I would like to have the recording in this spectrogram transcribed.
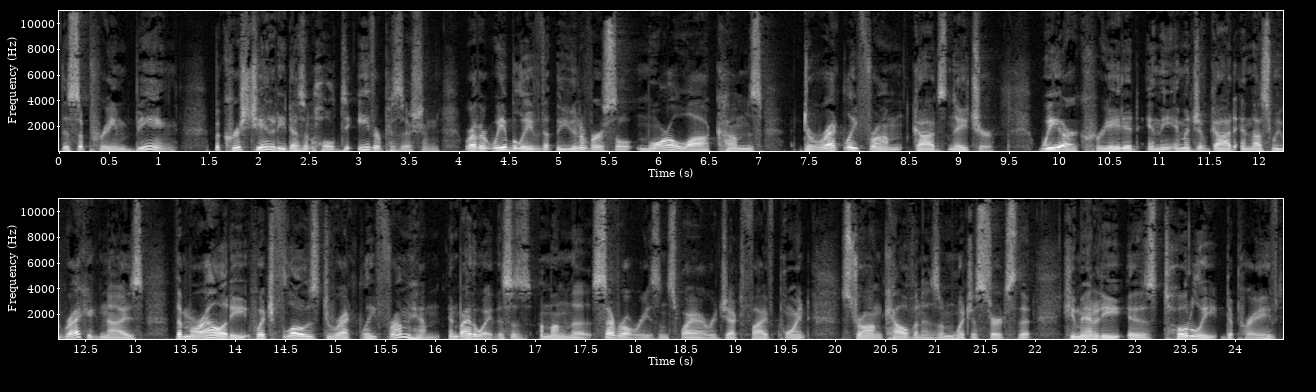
the supreme being. But Christianity doesn't hold to either position. Rather, we believe that the universal moral law comes directly from God's nature. We are created in the image of God, and thus we recognize the morality which flows directly from Him. And by the way, this is among the several reasons why I reject five point strong Calvinism, which asserts that humanity is totally depraved.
